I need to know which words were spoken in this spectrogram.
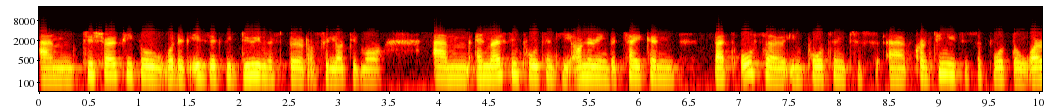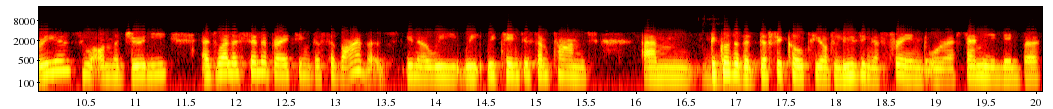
um, to show people what it is that we do in the spirit of Philotimo, um, and most importantly, honoring the taken but also important to uh, continue to support the warriors who are on the journey, as well as celebrating the survivors. You know, we, we, we tend to sometimes, um, because of the difficulty of losing a friend or a family member,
